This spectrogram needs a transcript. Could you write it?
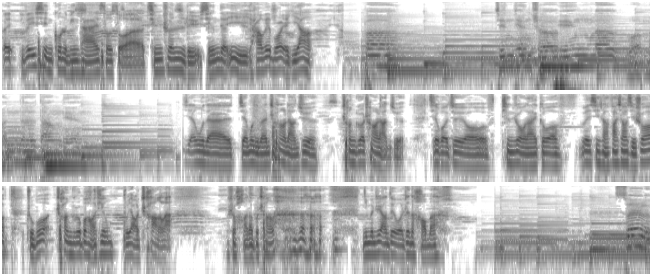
微微信公众平台，搜索“青春旅行的意义”，还有微博也一样。今天扯平了我们的当年。节目在节目里面唱了两句，唱歌唱了两句，结果就有听众来给我微信上发消息说：“主播唱歌不好听，不要唱了。”我说：“好的，不唱了。”你们这样对我真的好吗？碎了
